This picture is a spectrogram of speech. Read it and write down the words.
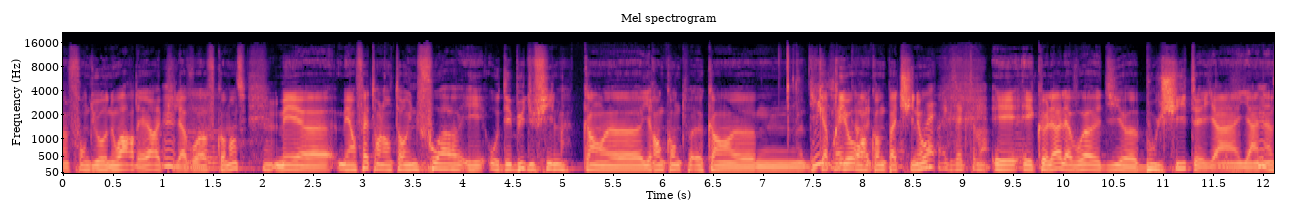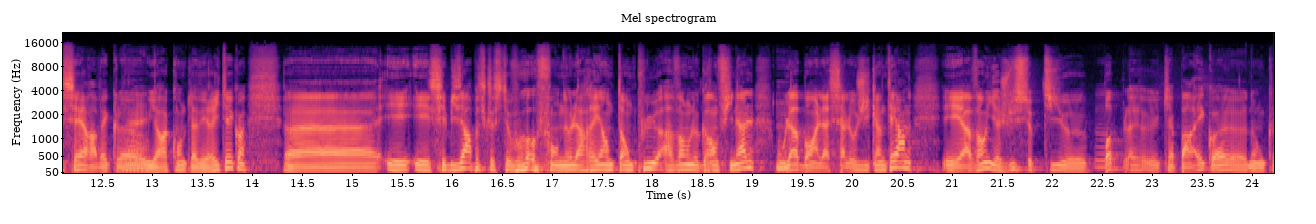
un, fondu au noir d'ailleurs, et puis mm. la voix off commence. Mm. Mais mais en fait, on l'entend une fois et au début du film quand euh, il rencontre quand euh, DiCaprio oui, rencontre Pacino ouais, exactement. Et, et, que là la voix dit euh, bullshit et il y a, y a un mm. insert avec le, ouais. où il raconte la vérité quoi et, et c'est bizarre parce que cette voix off on ne la réentend plus avant le grand final où mm. là bon elle a sa logique interne et avant il y a juste ce petit mm. pop là, qui apparaît quoi donc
